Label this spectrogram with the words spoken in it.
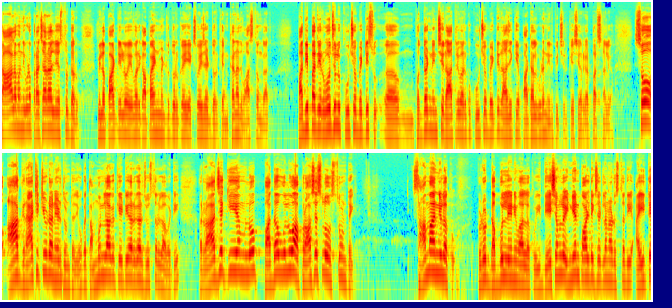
చాలామంది కూడా ప్రచారాలు చేస్తుంటారు. వీళ్ళ పార్టీలో ఎవరికి అపాయింట్మెంట్లు దొరికాయి ఎక్స్వైజెడ్ దొరికాయని. కానీ అది వాస్తవం కాదు. పది పది రోజులు కూర్చోబెట్టి పొద్దుటి నుంచి రాత్రి వరకు కూర్చోబెట్టి రాజకీయ పాఠాలు కూడా నేర్పించారు కేసీఆర్ గారు పర్సనల్గా సో ఆ గ్రాటిట్యూడ్ అనేది ఉంటుంది. ఒక తమ్మునిలాగా కేటీఆర్ గారు చూస్తారు కాబట్టి రాజకీయంలో పదవులు ఆ ప్రాసెస్లో వస్తూ ఉంటాయి. సామాన్యులకు ఇప్పుడు డబ్బులు లేని వాళ్ళకు ఈ దేశంలో ఇండియన్ పాలిటిక్స్ ఎట్లా నడుస్తుంది? అయితే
